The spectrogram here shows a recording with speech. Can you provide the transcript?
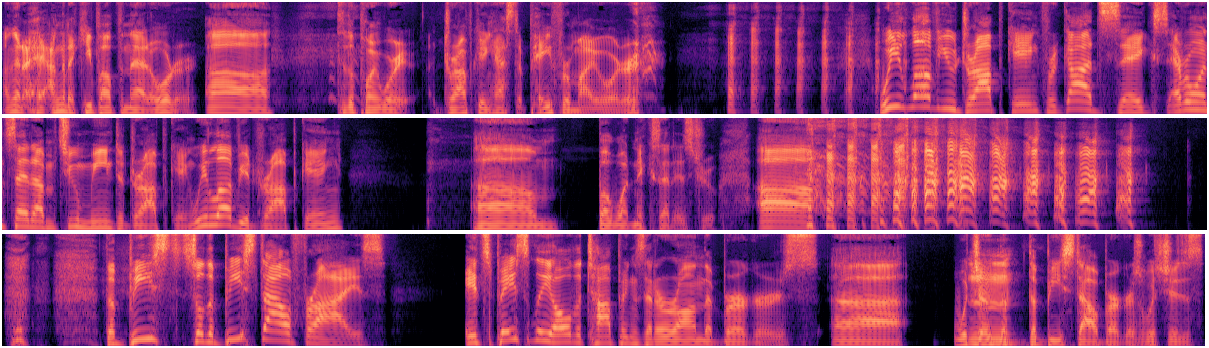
I'm gonna I'm gonna keep up in that order uh, to the point where Dropking has to pay for my order. we love you, Drop King. For God's sakes, everyone said I'm too mean to Drop King. We love you, Drop King. Um, but what Nick said is true. Uh, the beast. So the beast style fries. It's basically all the toppings that are on the burgers, uh, which are the, the beast style burgers, which is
